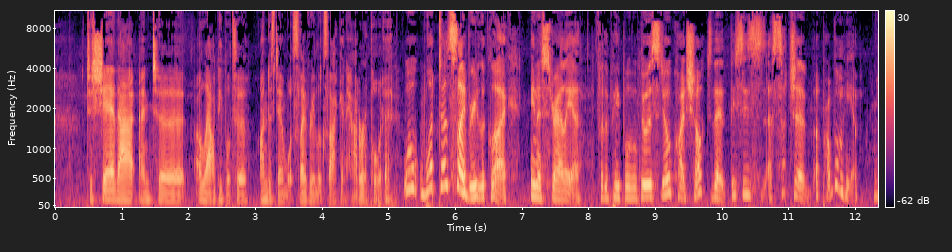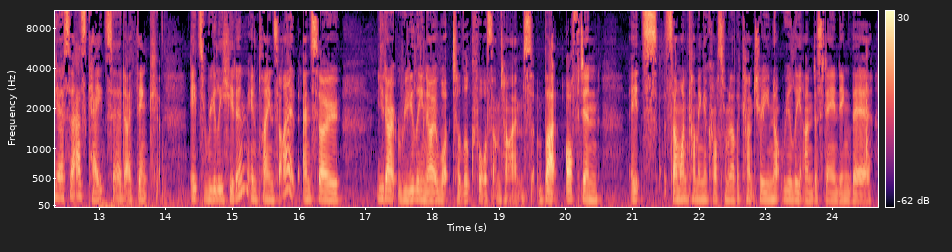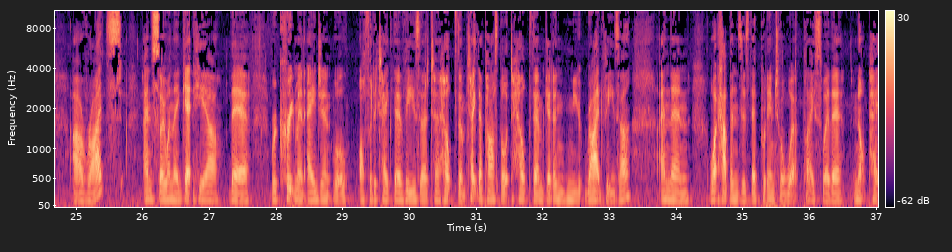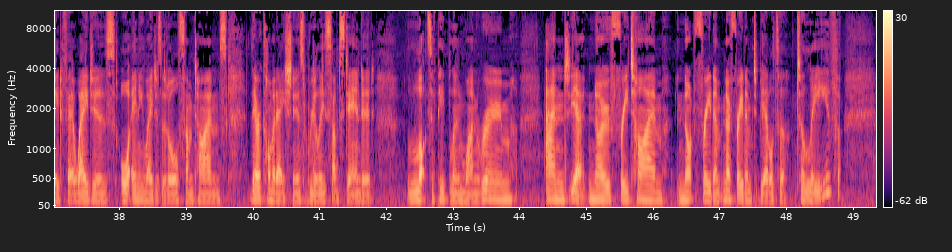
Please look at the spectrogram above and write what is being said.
to share that and to allow people to understand what slavery looks like and how to report it. Well, what does slavery look like in Australia for the people who are still quite shocked that this is a, such a, a problem here? Yeah, so as Kate said, I think it's really hidden in plain sight, and so you don't really know what to look for sometimes. But often it's someone coming across from another country not really understanding their uh, rights. And so when they get here, their recruitment agent will offer to take their visa to help them, take their passport to help them get a new right visa. And then what happens is they're put into a workplace where they're not paid fair wages or any wages at all sometimes. Their accommodation is really substandard. Lots of people in one room and yeah, no free time, not freedom, no freedom to be able to, to leave.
